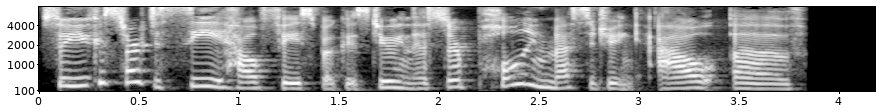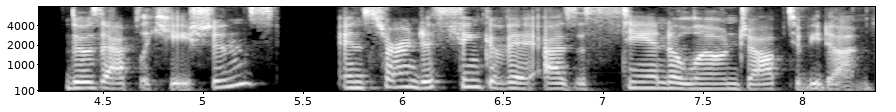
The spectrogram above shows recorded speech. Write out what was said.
So you can start to see how Facebook is doing this. They're pulling messaging out of those applications and starting to think of it as a standalone job to be done.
